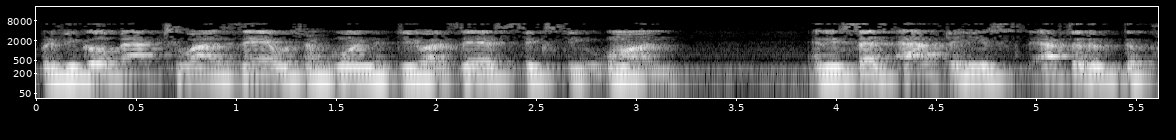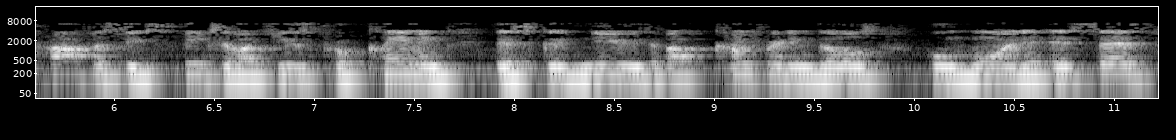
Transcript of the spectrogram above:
But if you go back to Isaiah, which I'm going to do, Isaiah 61, and he says after he's after the, the, prophecy speaks about Jesus proclaiming this good news about comforting those who mourn, it, it says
